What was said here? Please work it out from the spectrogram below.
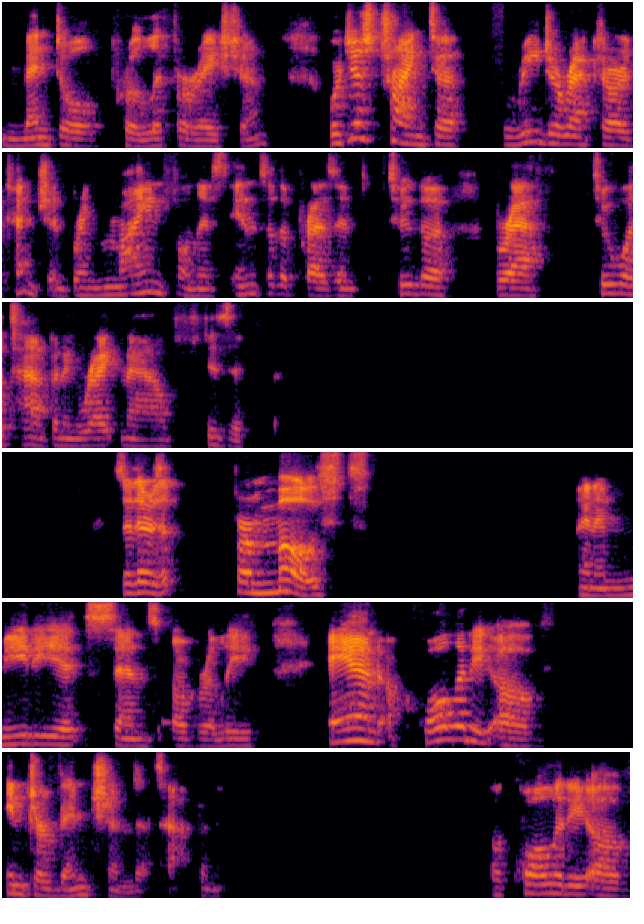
mental proliferation. We're just trying to redirect our attention, bring mindfulness into the present, to the breath, to what's happening right now physically. So there's, for most, an immediate sense of relief and a quality of intervention that's happening. A quality of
